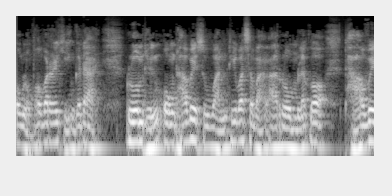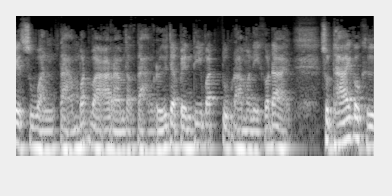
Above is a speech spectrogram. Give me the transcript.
องค์หลวงพ่อวัดไร่ขิงก็ได้ รวมถึงองค์ท้าวเวสสุวรรณที่วัดสว่างอารมณ์ แล้วก็ท้าวเวสสุวรรณตามวัดวาอารามต่างๆ หรือจะเป็นที่วัดจุรามณีก็ได้ สุดท้ายก็คือ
